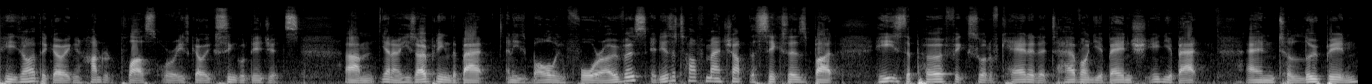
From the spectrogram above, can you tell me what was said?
he's either going 100 plus or he's going single digits. Um, you know, he's opening the bat and he's bowling four overs. It is a tough matchup, the Sixers, but he's the perfect sort of candidate to have on your bench in your bat and to loop in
